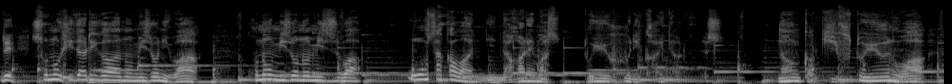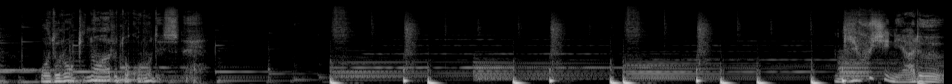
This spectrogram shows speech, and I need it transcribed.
でその左側の溝にはこの溝の水は大阪湾に流れますというふうに書いてあるんです。なんか岐阜というのは驚きのあるところですね。岐阜市にある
